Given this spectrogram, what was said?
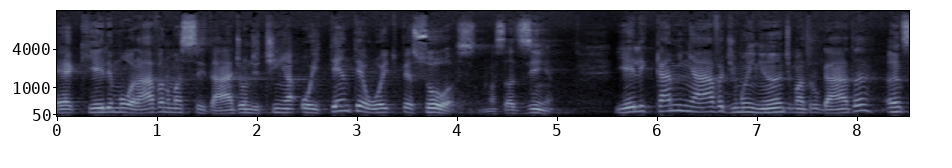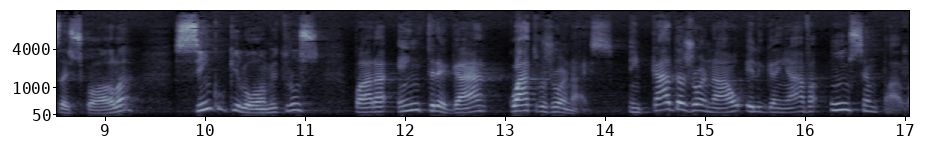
é que ele morava numa cidade onde tinha 88 pessoas, numa cidadezinha. E ele caminhava de manhã, de madrugada, antes da escola, cinco quilômetros para entregar quatro jornais. Em cada jornal ele ganhava um centavo.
